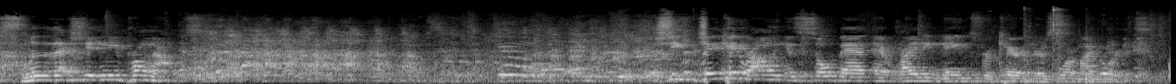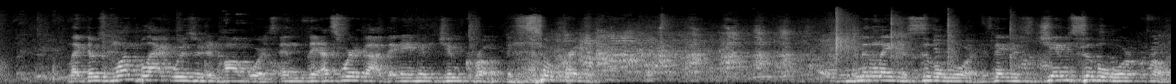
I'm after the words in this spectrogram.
Slither that shit in your pronouns. She, J.K. Rowling is so bad at writing names for characters who are minorities. Like, there's one black wizard in Hogwarts, and they, I swear to God, they named him Jim Crow. It's so crazy. His middle name is Civil War. His name is Jim Civil War Crow.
